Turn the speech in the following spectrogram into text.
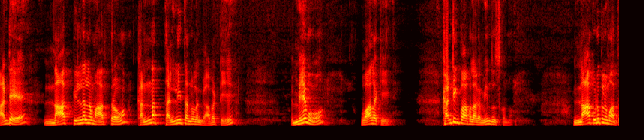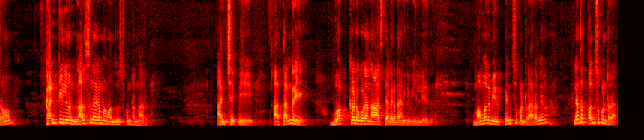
అంటే నా పిల్లల్ని మాత్రం కన్న తల్లిదండ్రులం కాబట్టి మేము వాళ్ళకి కంటికి పాపలాగా మేము చూసుకుందాం నా కొడుకులు మాత్రం కంటిలో నర్సులాగా మమ్మల్ని చూసుకుంటున్నారు అని చెప్పి ఆ తండ్రి ఒక్కడు కూడా నా ఆస్తి అడగడానికి వీల్లేదు. మమ్మల్ని మీరు పెంచుకుంటారా మీరు? లేదా పంచుకుంటారా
